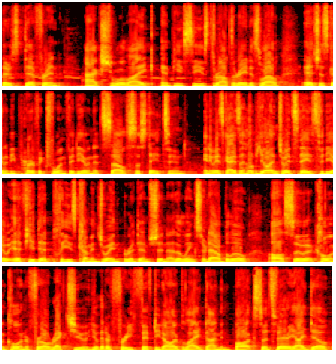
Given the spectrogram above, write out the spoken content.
There's different actual like NPCs throughout the raid as well. It's just going to be perfect for one video in itself, so stay tuned. Anyways, guys, I hope you all enjoyed today's video. If you did, please come and join Redemption. The links are down below. Also, colon colon referral wrecked you. You'll get a free $50 Black Diamond box. So it's very ideal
